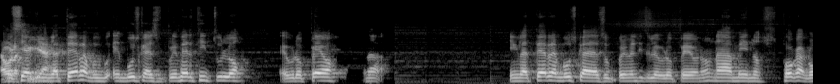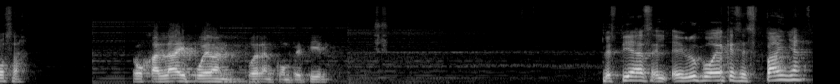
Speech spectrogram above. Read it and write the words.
Decía que Inglaterra pues, en busca de su primer título europeo. Inglaterra en busca de su primer título europeo, ¿no? Nada menos, poca cosa. Ojalá y puedan, puedan competir. Despías el, el grupo E que es España,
